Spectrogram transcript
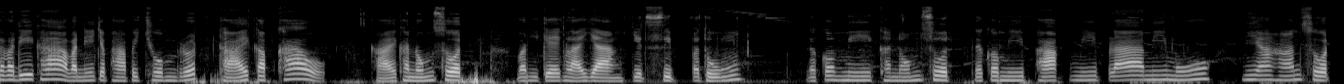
สวัสดีค่ะ วันนี้จะพาไปชมรถขายกับข้าวขายขนมสด วันนี้แกงหลายอย่างเจ็ดสิบประถุง แล้วก็มีขนมสด แล้วก็มีผัก มีปลา มีหมู มีอาหารสด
